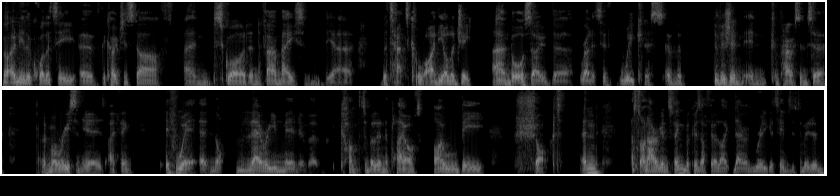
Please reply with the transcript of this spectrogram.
not only the quality of the coaching staff and squad and the fan base and the uh, the tactical ideology, um, but also the relative weakness of the division in comparison to kind of more recent years. I think if we're at not very minimum comfortable in the playoffs, I will be shocked. And that's not an arrogance thing because I feel like there are really good teams in this division.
